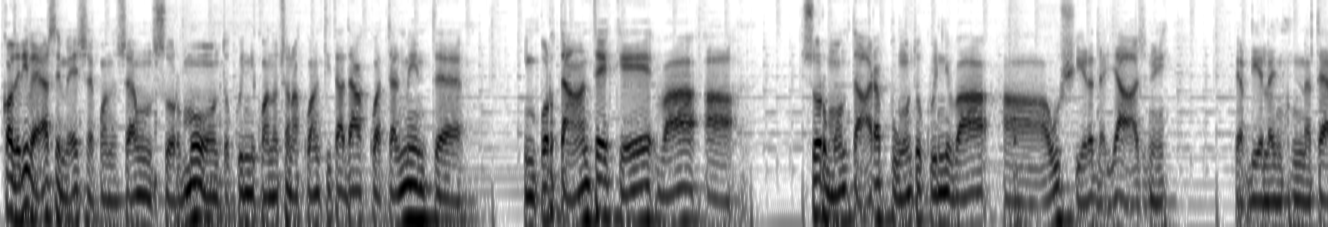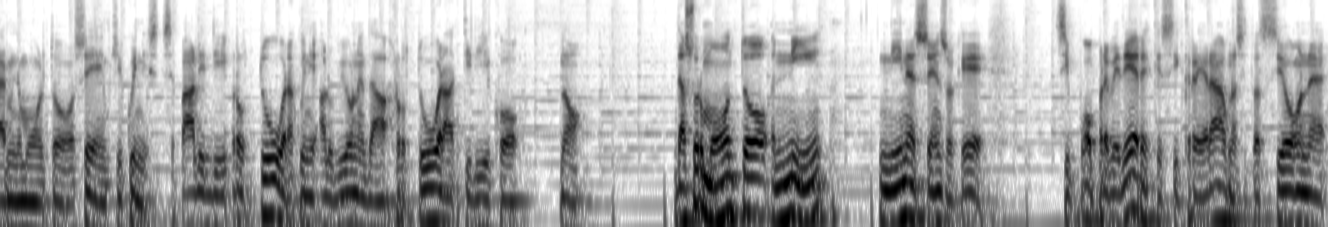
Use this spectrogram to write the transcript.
Cose diverse invece quando c'è un sormonto, quindi quando c'è una quantità d'acqua talmente importante che va a sormontare appunto, quindi va a uscire dagli asini per dirla in, in termini molto semplici. Quindi se parli di rottura, quindi alluvione da rottura, ti dico no. Da sormonto ni, ni nel senso che si può prevedere che si creerà una situazione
